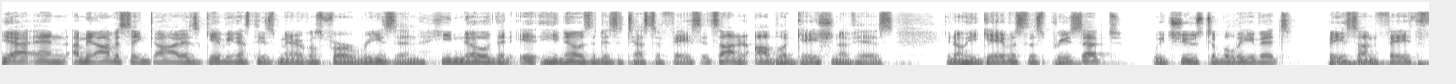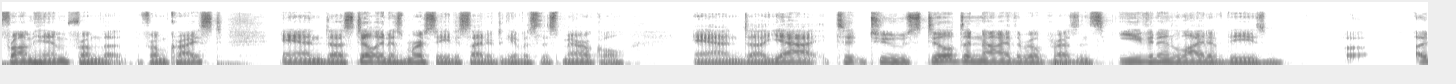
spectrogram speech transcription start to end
Yeah, and I mean, obviously, God is giving us these miracles for a reason. He know that it, He knows that it is a test of faith. It's not an obligation of His. You know, He gave us this precept. We choose to believe it based on faith from Him, from the from Christ, and uh, still in His mercy, He decided to give us this miracle. And uh, yeah, to to still deny the real presence, even in light of these uh,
